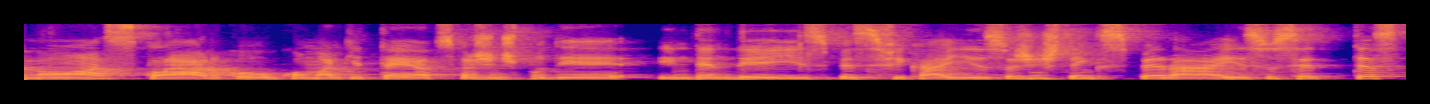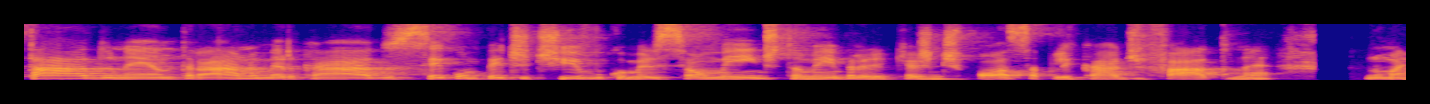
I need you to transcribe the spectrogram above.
nós, claro, como arquitetos, para a gente poder entender e especificar isso, a gente tem que esperar isso ser testado, né? Entrar no mercado, ser competitivo comercialmente também, para que a gente possa aplicar de fato, né? Numa,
